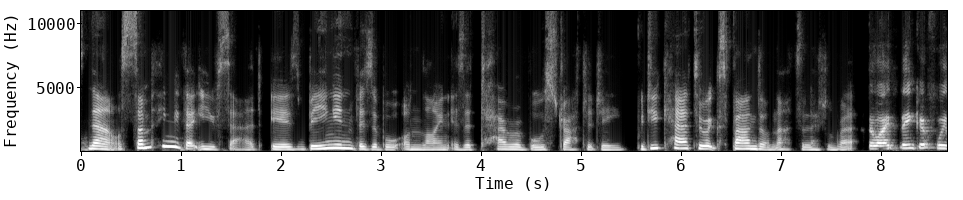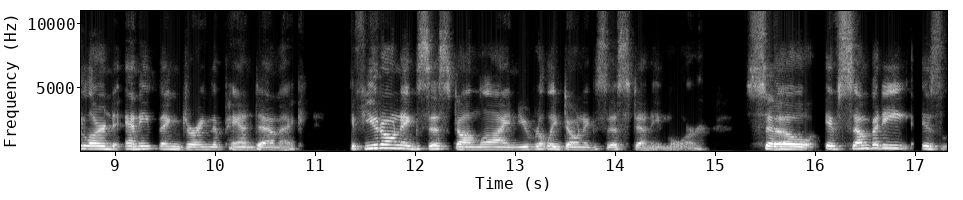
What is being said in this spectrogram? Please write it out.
Mm-hmm. Now, something that you've said is being invisible online is a terrible strategy. Would you care to expand on that a little bit? So, I think if we learned anything during the pandemic, if you don't exist online, you really don't exist anymore. So, if somebody is, uh,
